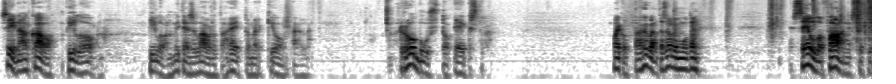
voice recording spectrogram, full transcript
siinä on kao pilon. Pilon, miten se lausutaan, heittomerkki on päällä. Robusto extra. Vaikuttaa hyvältä, se oli muuten sellofaanissakin.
